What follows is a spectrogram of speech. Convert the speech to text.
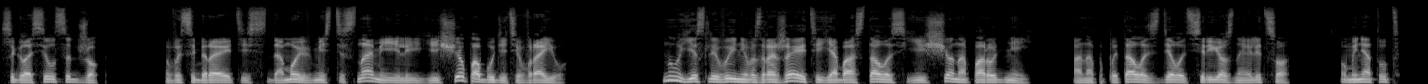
согласился Джок. Вы собираетесь домой вместе с нами или еще побудете в раю? Ну, если вы не возражаете, я бы осталась еще на пару дней. Она попыталась сделать серьезное лицо. У меня тут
